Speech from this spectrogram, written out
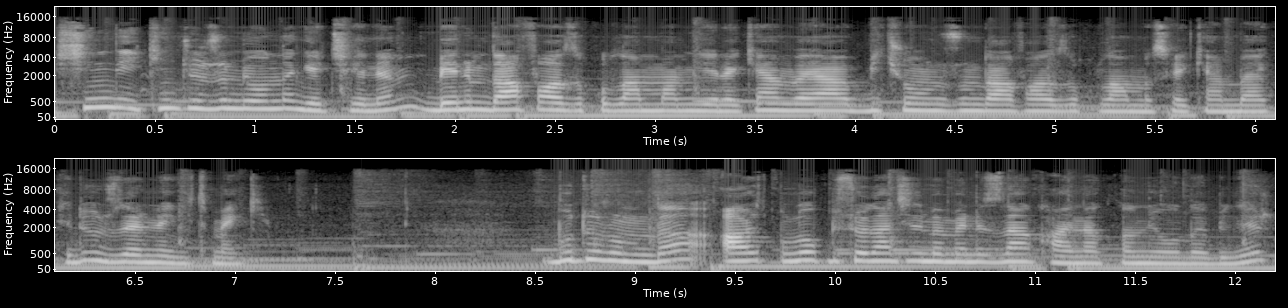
şimdi ikinci çözüm yoluna geçelim. Benim daha fazla kullanmam gereken veya birçoğunuzun daha fazla kullanması gereken belki de üzerine gitmek. Bu durumda art blok bir süreden çizmemenizden kaynaklanıyor olabilir.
